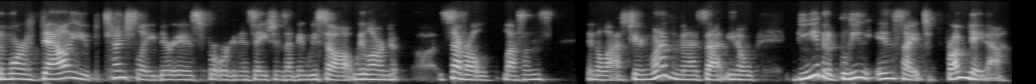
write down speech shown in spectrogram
the more value potentially there is for organizations. I think we saw, we learned uh, several lessons in the last year. And one of them is that, you know, being able to glean insights from data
